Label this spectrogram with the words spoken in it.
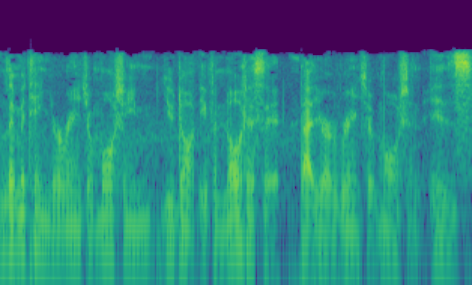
limiting your range of motion, you don't even notice it that your range of motion is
